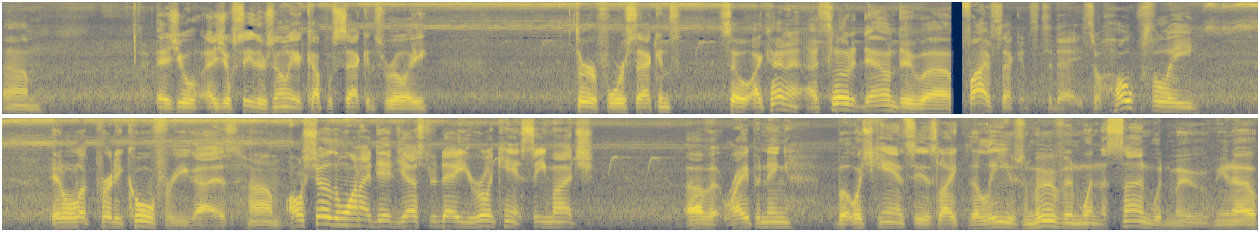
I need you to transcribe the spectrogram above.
um, as you'll as you'll see there's only a couple seconds really three or four seconds. So I kind of I slowed it down to uh, five seconds today. So hopefully it'll look pretty cool for you guys. Um, I'll show the one I did yesterday. You really can't see much of it ripening but what you can see is like the leaves moving when the sun would move, you know.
